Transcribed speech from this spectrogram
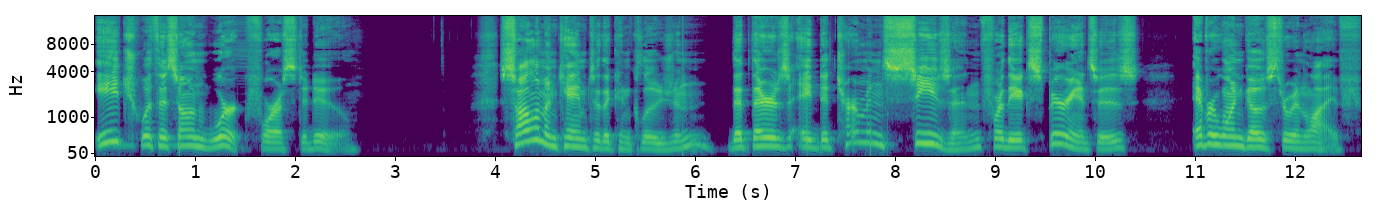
each with its own work for us to do. Solomon came to the conclusion that there's a determined season for the experiences everyone goes through in life.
